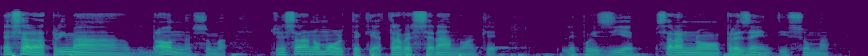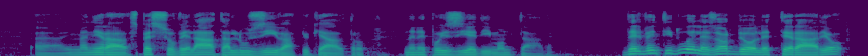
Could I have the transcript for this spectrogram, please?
e sarà la prima donna, insomma, ce ne saranno molte che attraverseranno anche le poesie, saranno presenti, insomma, eh, in maniera spesso velata, allusiva più che altro, nelle poesie di Montale. Del 22 l'esordio letterario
